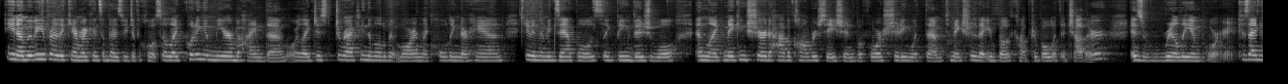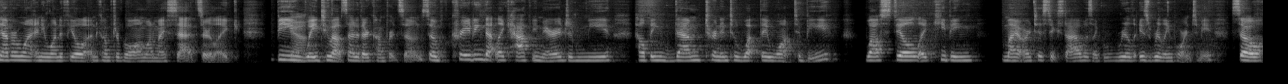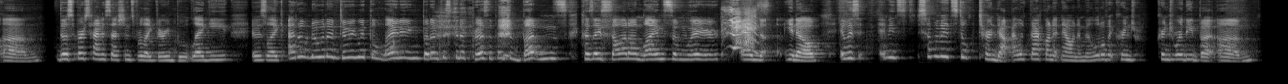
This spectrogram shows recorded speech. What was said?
you know, moving in front of the camera can sometimes be difficult. So, like putting a mirror behind them or like just directing them a little bit more and like holding their hand, giving them examples, like being visual and like making sure to have a conversation before shooting with them to make sure that you're both comfortable with each other is really important. Because I never want anyone to feel uncomfortable on one of my sets or like be Yeah. way too outside of their comfort zone. So creating that like happy marriage of me helping them turn into what they want to be while still like keeping my artistic style was like really is really important to me. So um those first kind of sessions were like very bootleggy. It was like I don't know what I'm doing with the lighting, but I'm just gonna press a bunch of buttons because I saw it online somewhere. And you know, it was. I mean, some of it still turned out. I look back on it now and I'm a little bit cringe cringeworthy, but um,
